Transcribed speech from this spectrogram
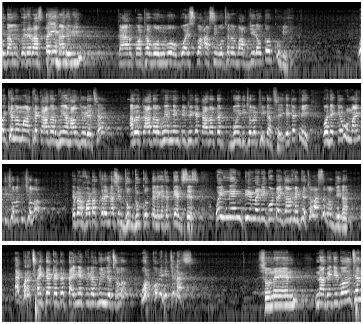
উদাম করে রাস্তায় হাঁটবি। কার কথা বলব? বয়স্ক আশি বছরের বাপজিরাও তোর কবি। ওইখানে মাঠে কাদার ভুঁয়ে হাল জুড়েছে। আর ওই কাদার ভুঁয়ে নেংটি ঠিকে কাদাতে বই দিছিল, ঠিক আছে। এটা ঠিক ওখানে কেউ নাই, দিছিল দিছিল। এবার হঠাৎ করে মেশিন ধুক ধুক করতে লেগেছে, তেল শেষ। ওই নেংটি মারি গোটাই গা হেঁটে চলে আসছে বাবজি না একবারে ছাইটা কেটে টাইনে টুইনে গুঞ্জেছিল ওর কবি চলে আসছে। শোনেন, নাবিজি বলছেন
